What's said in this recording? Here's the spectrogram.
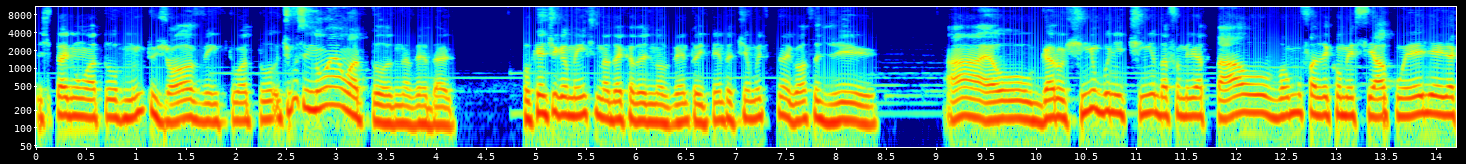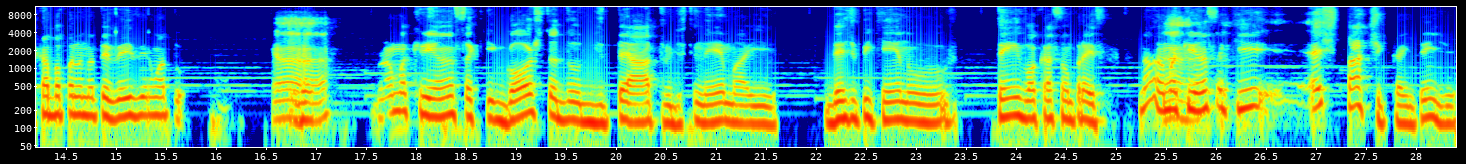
eles pegam um ator muito jovem, que o ator, tipo assim, não é um ator, na verdade. Porque antigamente, na década de 90, 80, tinha muito esse negócio de ah, é o garotinho bonitinho da família tal, vamos fazer comercial com ele, e ele acaba parando na TV e vira um ator. Aham. Não é uma criança que gosta do, de teatro, de cinema e desde pequeno tem vocação pra isso. Não, é uma Aham. criança que é estática, entende?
